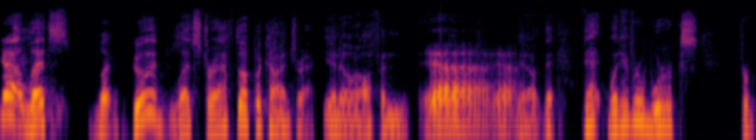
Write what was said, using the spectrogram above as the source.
yeah. let's let good let's draft up a contract you know often. Yeah yeah. You know that, that whatever works for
